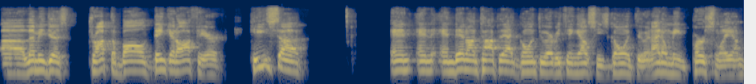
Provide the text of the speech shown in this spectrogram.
uh, let me just drop the ball, dink it off here. He's uh, and and and then on top of that, going through everything else he's going through. And I don't mean personally, I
